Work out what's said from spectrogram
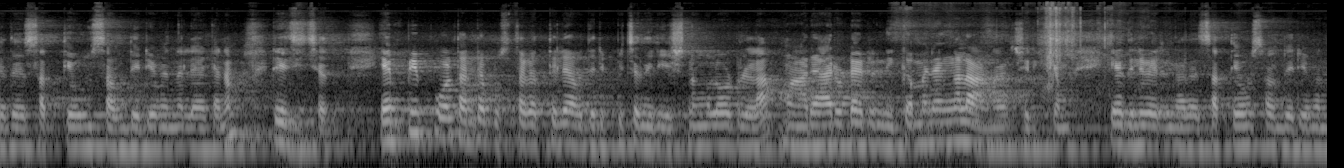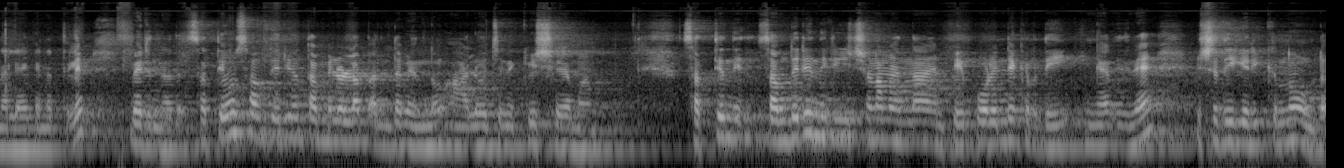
ഏത് സത്യവും സൗന്ദര്യവും എന്ന ലേഖനം രചിച്ചത്. എം പി പോൾ തന്റെ പുസ്തകത്തിൽ അവതരിപ്പിച്ച നിരീക്ഷണങ്ങളോടുള്ള മാരാരുടെ ഒരു നിഗമനങ്ങളാണ് ശരിക്കും ഏതിൽ വരുന്നത്? സത്യവും സൗന്ദര്യവും എന്ന ലേഖനത്തിൽ വരുന്നത്. സത്യവും സൗന്ദര്യവും തമ്മിലുള്ള ബന്ധമെന്നും ആലോചനയ്ക്ക് വിഷയമാണ്. സത്യ സൗന്ദര്യ നിരീക്ഷണം എന്ന എം പി പോളിന്റെ കൃതി ഇങ്ങനെ ഇതിനെ വിശദീകരിക്കുന്നുമുണ്ട്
